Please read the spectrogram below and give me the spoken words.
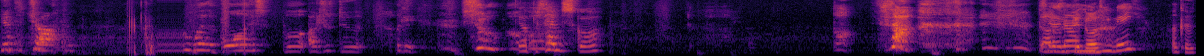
get the chalk. Where the ball is, but I'll just do it. Okay, so. Your oh. percent score. that So was a now good you one. do me. Okay.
